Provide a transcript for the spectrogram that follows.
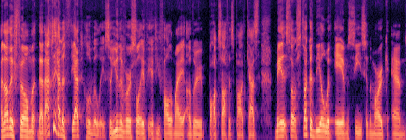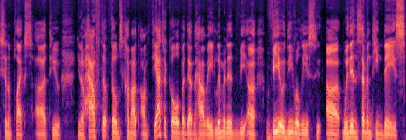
another film that actually had a theatrical release. So Universal, if, if you follow my other box office podcast, made it so, struck a deal with AMC, Cinemark, and Cineplex uh, to you know have the films come out on theatrical, but then have a limited v, uh, VOD release uh, within 17 days,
